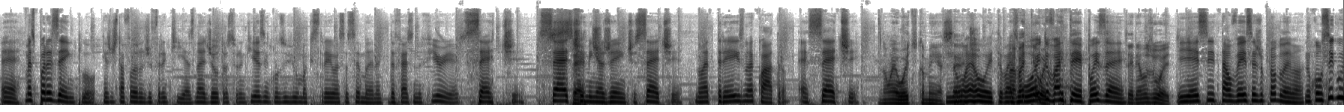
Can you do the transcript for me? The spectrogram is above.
É, mas por exemplo, que a gente tá falando de franquias, né? De outras franquias, inclusive uma que estreou essa semana, The Fast and the Furious. Sete. Sete, Sete. minha gente, sete. Não é três, não é quatro. É sete. Não é 8 também, é 7. Não é oito, mas, Mas vai o oito oito. vai ter, pois é. Teremos o 8. E esse talvez seja o problema. Não consigo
